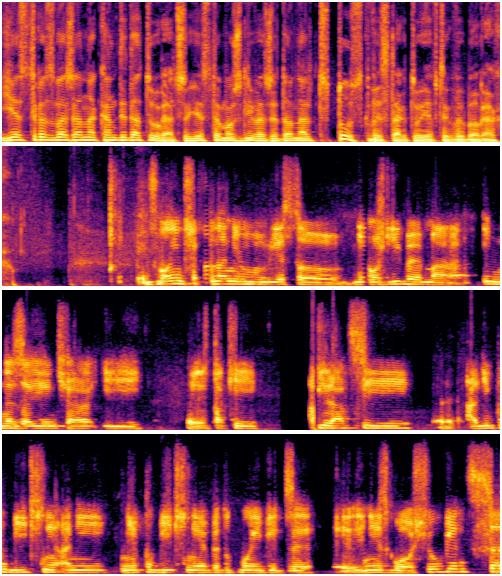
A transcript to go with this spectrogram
jest rozważana kandydatura? Czy jest to możliwe, że Donald Tusk wystartuje w tych wyborach? W moim przekonaniu jest to niemożliwe, ma inne zajęcia i takiej aspiracji ani publicznie, ani niepublicznie według mojej wiedzy y, nie zgłosił, więc y,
